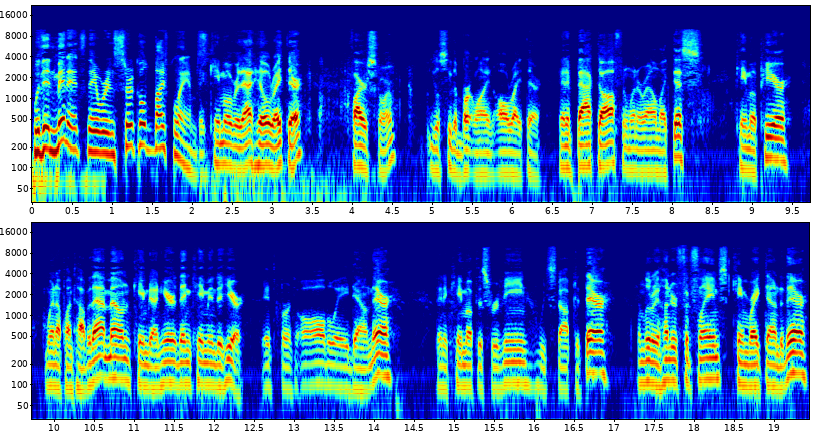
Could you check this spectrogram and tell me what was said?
Within minutes, they were encircled by flames. It came over that hill right there, firestorm. You'll see the burnt line all right there. Then it backed off and went around like this, came up here, went up on top of that mountain, came down here, then came into here. It's burnt all the way down there. Then it came up this ravine. We stopped it there, and literally 100 foot flames came right down to there.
